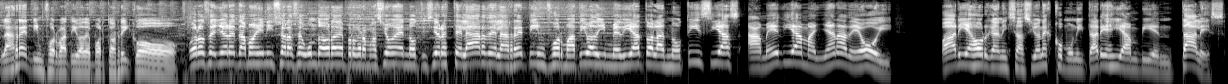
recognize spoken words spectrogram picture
la red informativa de Puerto Rico. Bueno, señores, damos inicio a la segunda hora de programación en noticiero estelar de la red informativa de inmediato a las noticias a media mañana de hoy. Varias organizaciones comunitarias y ambientales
